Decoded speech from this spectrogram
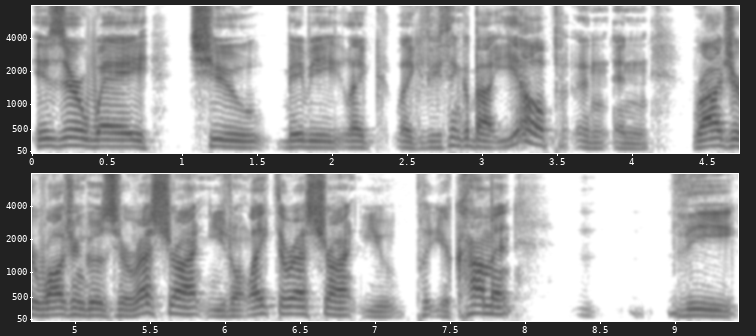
Is there a way to maybe like like if you think about Yelp and, and Roger Waldron goes to a restaurant, you don't like the restaurant, you put your comment, the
